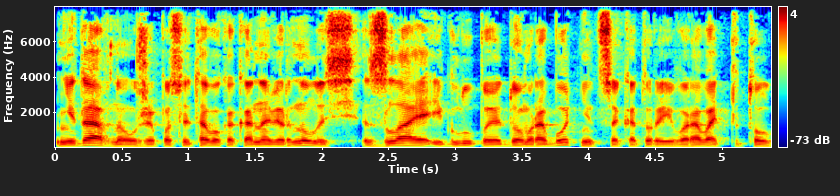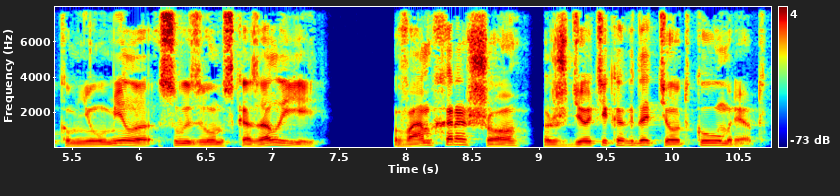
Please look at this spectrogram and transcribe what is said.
Недавно, уже после того, как она вернулась, злая и глупая домработница, которая воровать-то толком не умела, с вызовом сказала ей, вам хорошо, ждете, когда тетка умрет.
